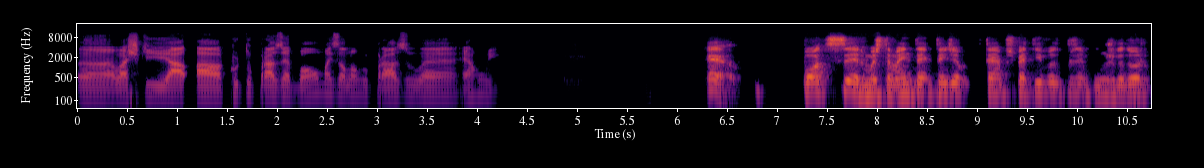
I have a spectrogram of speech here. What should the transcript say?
uh, eu acho que a, a, curto prazo é bom, mas a longo prazo é, é ruim. É, pode ser, mas também tem, tem, tem a perspectiva, por exemplo, um jogador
